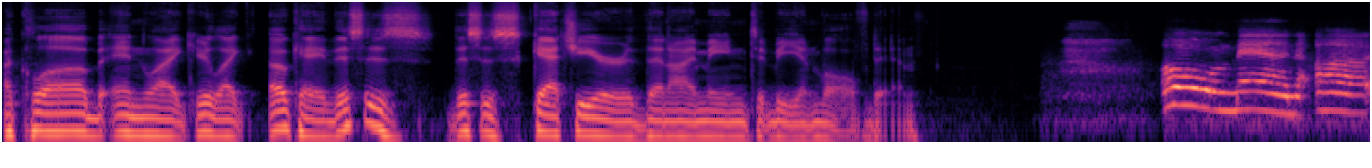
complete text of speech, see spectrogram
a club and like you're like, okay, this is this is sketchier than I mean to be involved in. Oh man, uh,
